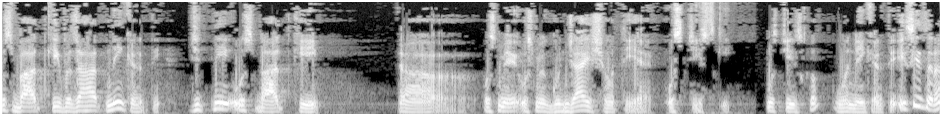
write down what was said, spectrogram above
اس بات کی وضاحت نہیں کرتی جتنی اس بات کی اس میں اس میں گنجائش ہوتی ہے اس چیز کی اس چیز کو وہ نہیں کرتے اسی طرح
